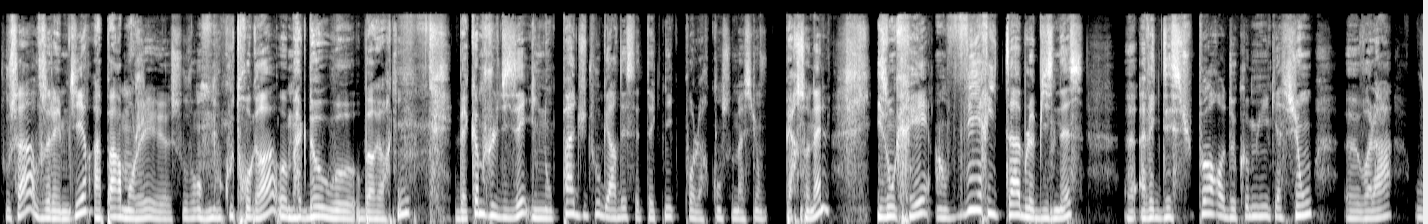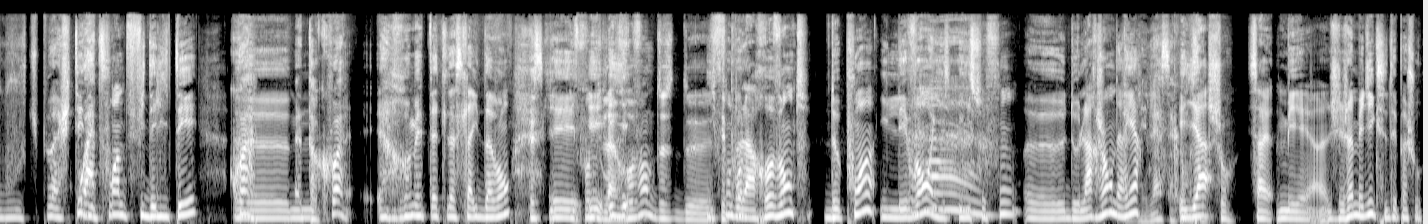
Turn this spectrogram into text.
tout ça? Vous allez me dire, à part manger souvent beaucoup trop gras au McDo ou au, au Burger King, eh bien, comme je le disais, ils n'ont pas du tout gardé cette technique pour leur consommation personnelle. Ils ont créé un véritable business euh, avec des supports de communication, euh, voilà, où tu peux acheter What des points de fidélité. Quoi Euh, Attends, quoi remets peut-être la slide d'avant. Parce qu'ils Et- ils font et- de la et revente de, de Ils ces font de points. la revente de points, ils les vendent, Ah. ils, ils se font euh, de l'argent derrière. Et là, ça Et commence y a- à être chaud. Ça, mais euh, j'ai jamais dit que c'était pas chaud.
